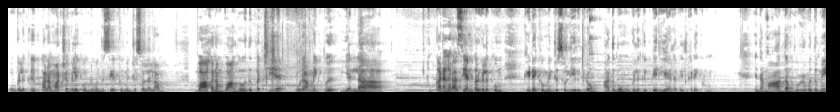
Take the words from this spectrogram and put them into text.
உங்களுக்கு பல மாற்றங்களை கொண்டு வந்து சேர்க்கும் என்று சொல்லலாம். வாகனம் வாங்குவது பற்றிய ஒரு அமைப்பு எல்லா கடகராசி அன்பர்களுக்கும் கிடைக்கும் என்று சொல்லியிருக்கிறோம். அதுவும் உங்களுக்கு பெரிய அளவில் கிடைக்கும். இந்த மாதம் முழுவதுமே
